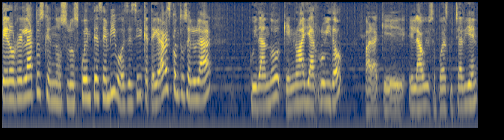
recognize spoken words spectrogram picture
pero relatos que nos los cuentes en vivo, es decir, que te grabes con tu celular, cuidando que no haya ruido para que el audio se pueda escuchar bien,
